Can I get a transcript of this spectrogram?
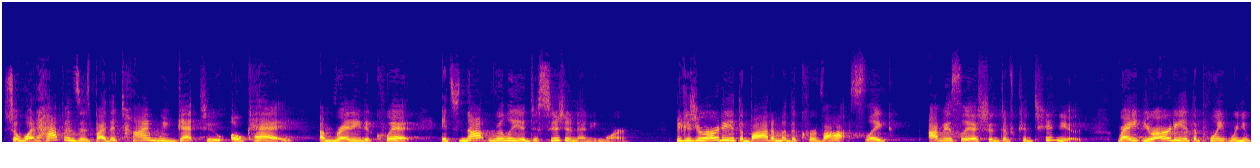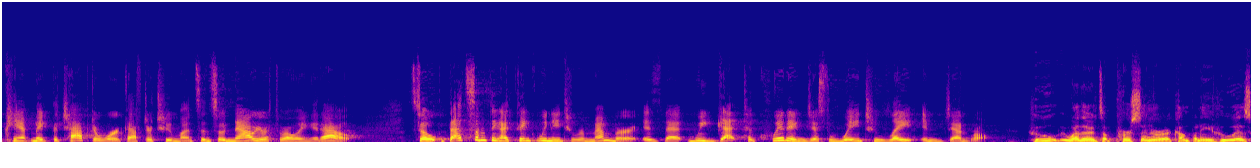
So what happens is by the time we get to, okay, I'm ready to quit, it's not really a decision anymore because you're already at the bottom of the crevasse. Like, obviously, I shouldn't have continued, right? You're already at the point where you can't make the chapter work after two months. And so now you're throwing it out. So that's something I think we need to remember is that we get to quitting just way too late in general. Who, whether it's a person or a company, who has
